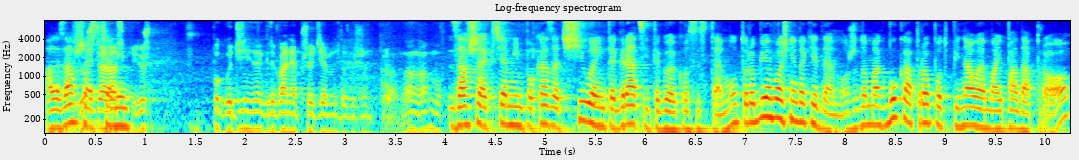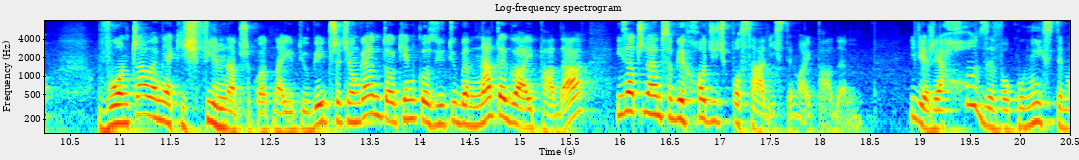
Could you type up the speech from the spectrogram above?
ale zawsze Już jak chciałem zaraz, im już po godzinie nagrywania przejdziemy do Vision Pro. No, no, zawsze jak chciałem im pokazać siłę integracji tego ekosystemu, to robiłem właśnie takie demo, że do MacBooka Pro podpinałem iPada Pro, włączałem jakiś film na przykład na YouTubie i przeciągałem to okienko z YouTubem na tego iPada i zaczynałem sobie chodzić po sali z tym iPadem. I wiesz, ja chodzę wokół nich z tym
